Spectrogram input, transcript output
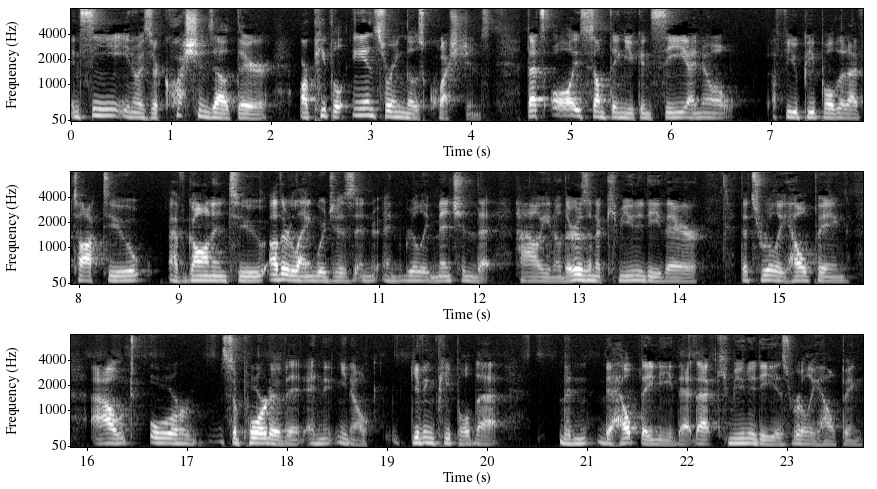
and see, you know, is there questions out there? Are people answering those questions? That's always something you can see. I know a few people that I've talked to have gone into other languages and, and really mentioned that how, you know, there isn't a community there that's really helping out or supportive and, and you know, giving people that the, the help they need, that that community is really helping.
